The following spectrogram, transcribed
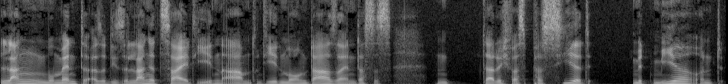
langen Momente, also diese lange Zeit, jeden Abend und jeden Morgen da sein, dass es dadurch was passiert mit mir und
